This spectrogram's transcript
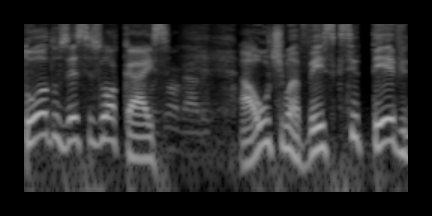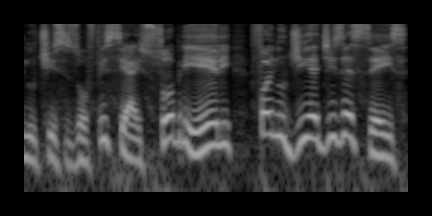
todos esses locais. A última vez que se teve notícias oficiais sobre ele foi no dia 16,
